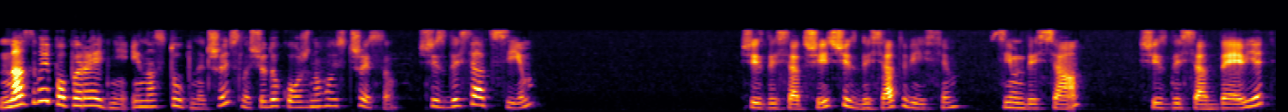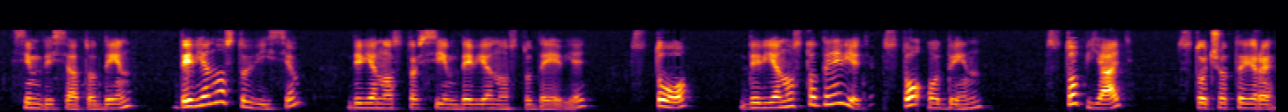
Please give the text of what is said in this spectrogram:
Назви попереднє і наступне число щодо кожного із чисел. 67, 66, 68, 70, 69, 71, 98, 97, 99, 100, 99, 101, 105, 104,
